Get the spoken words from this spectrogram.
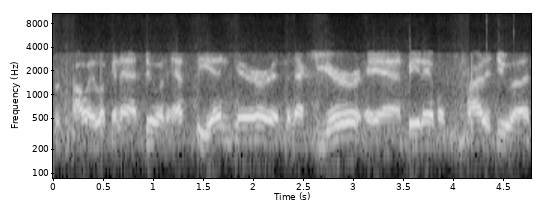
We're probably looking at doing SCN here in the next year and being able to try to do it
